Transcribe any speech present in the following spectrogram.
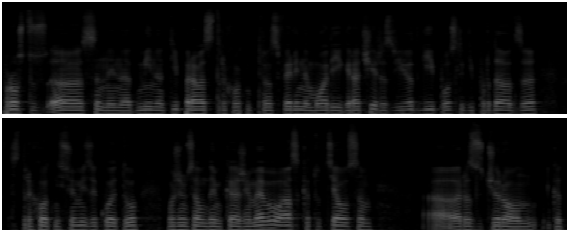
просто а, са ненадминати, правят страхотни трансфери на млади играчи, развиват ги и после ги продават за страхотни суми, за което можем само да им кажем, ево, аз като цяло съм а, разочарован, като,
